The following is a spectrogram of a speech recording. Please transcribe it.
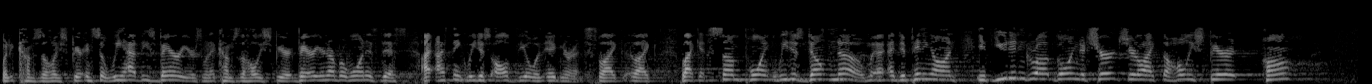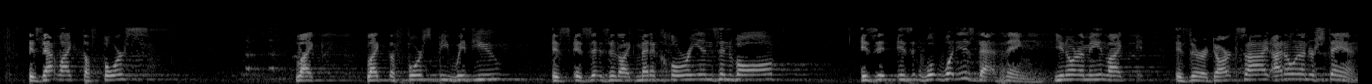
when it comes to the Holy Spirit. And so we have these barriers when it comes to the Holy Spirit. Barrier number one is this. I, I, think we just all deal with ignorance. Like, like, like at some point, we just don't know. Depending on if you didn't grow up going to church, you're like, the Holy Spirit, huh? Is that like the force? Like, like the force be with you? Is, is, is there like midi-chlorians involved? Is it, is it what, what is that thing? You know what I mean? Like, is there a dark side? I don't understand.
